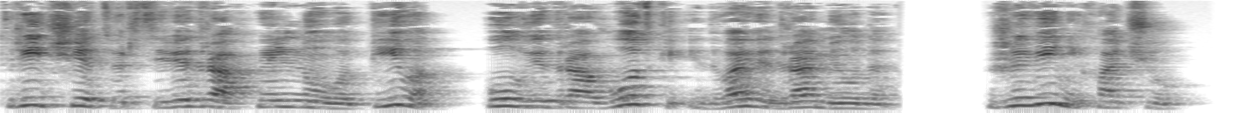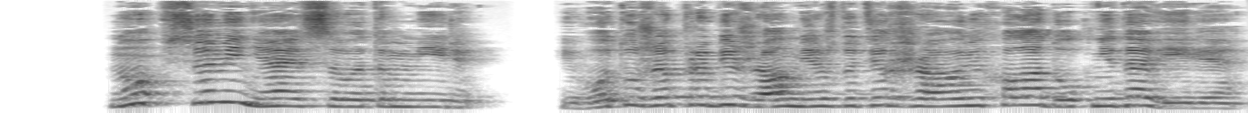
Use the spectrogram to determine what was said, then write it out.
три четверти ведра хмельного пива, пол ведра водки и два ведра меда. Живи не хочу. Но все меняется в этом мире, и вот уже пробежал между державами холодок недоверия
